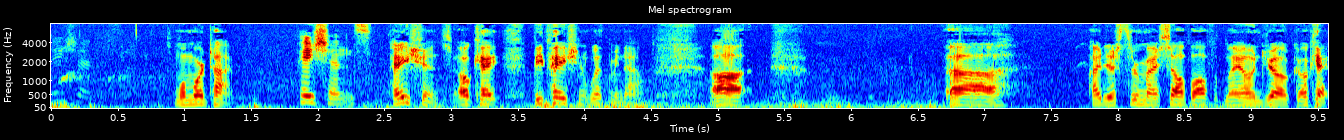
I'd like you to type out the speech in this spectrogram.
Patience. One more time. Patience. Patience. Okay. Be patient with me now. Uh, uh, I just threw myself off with my own joke. Okay.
